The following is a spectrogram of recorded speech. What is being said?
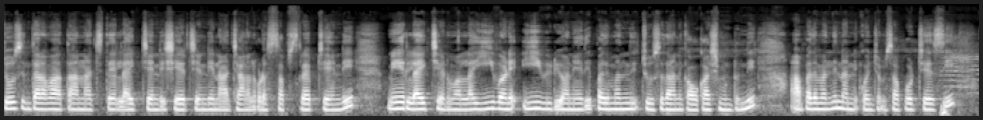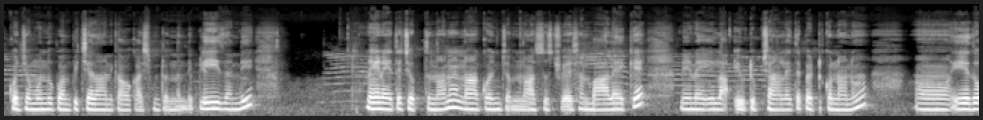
చూసిన తర్వాత నచ్చితే లైక్ చేయండి షేర్ చేయండి నా ఛానల్ కూడా సబ్స్క్రైబ్ చేయండి. మీరు లైక్ చేయడం వల్ల ఈ ఈ వీడియో అనేది పది మంది చూసేదానికి అవకాశం ఉంటుంది. ఆ పది మంది నన్ను కొంచెం సపోర్ట్ చేసి కొంచెం ముందు పంపించేదానికి అవకాశం ఉంటుందండి. ప్లీజ్ అండి నేనైతే చెప్తున్నాను నా కొంచెం నా సిచ్యువేషన్ బాగాలేకే నేను ఇలా యూట్యూబ్ ఛానల్ అయితే పెట్టుకున్నాను. ఏదో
